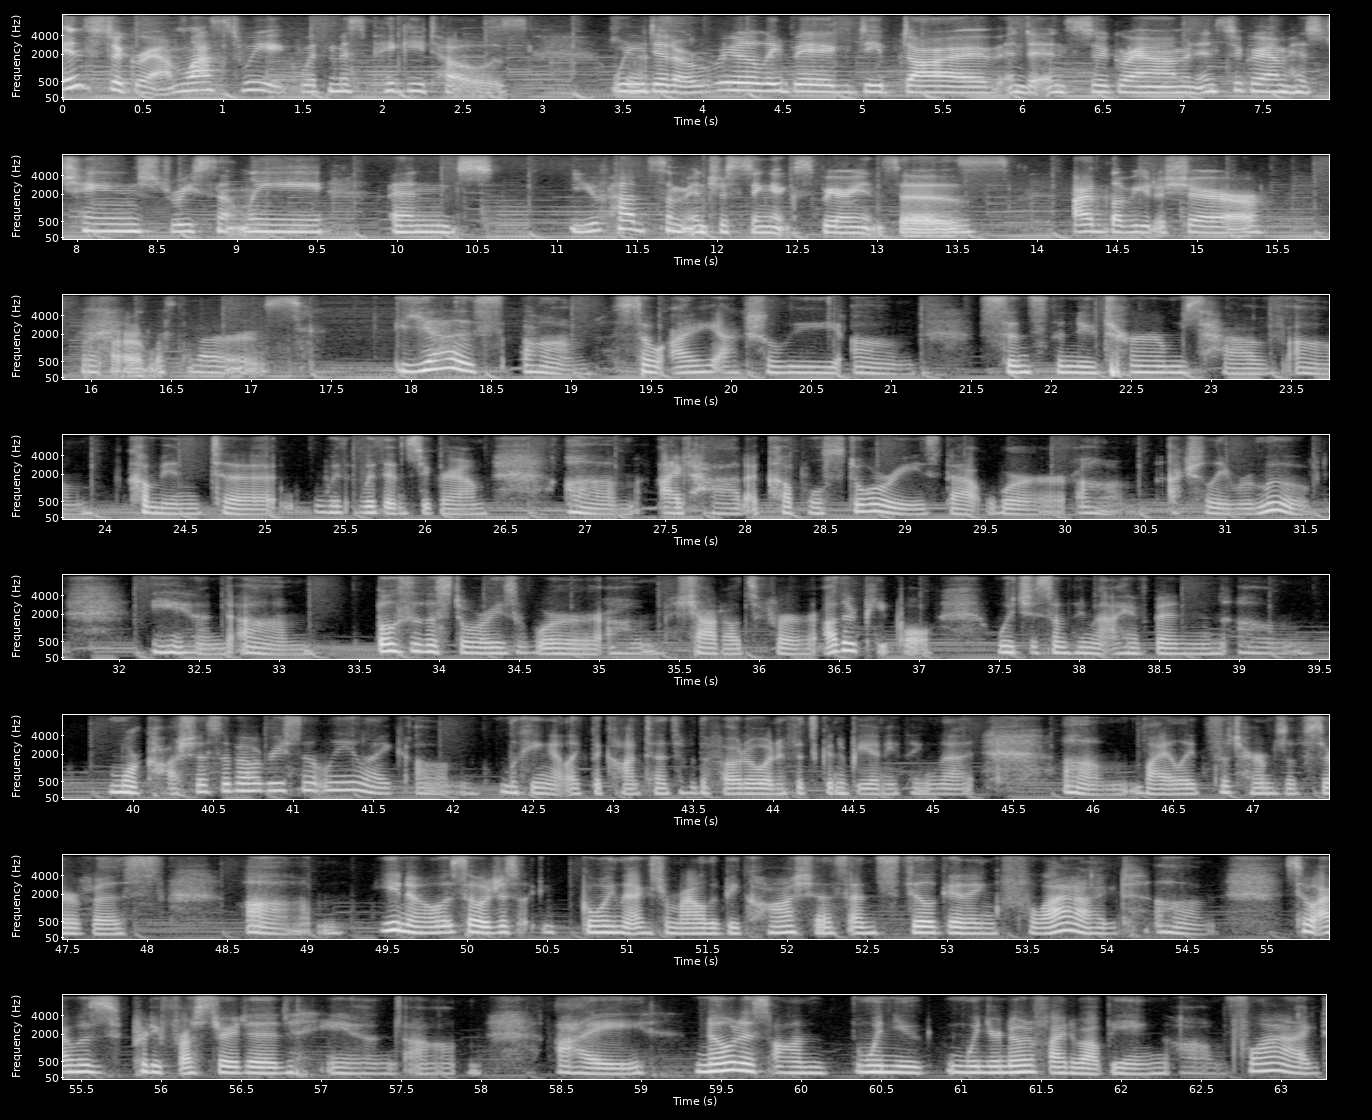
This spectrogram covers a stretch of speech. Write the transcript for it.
Instagram last week with Miss Piggy Toes. We yes. did a really big deep dive into Instagram, and Instagram has changed recently. And you've had some interesting experiences. I'd love you to share with our listeners. Yes. Um, so I actually, um, since the new terms have um, come into with with Instagram, um, I've had a couple stories that were um, actually removed, and um, both of the stories were um, shout outs for other people, which is something that I have been um, more cautious about recently, like um, looking at like the content of the photo and if it's going to be anything that um, violates the terms of service. Um, you know, so just going the extra mile to be cautious and still getting flagged. Um, so I was pretty frustrated, and um, I notice on when you when you're notified about being um, flagged,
